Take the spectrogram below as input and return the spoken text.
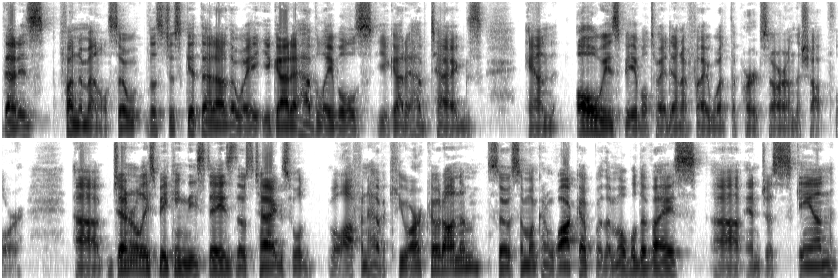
that is fundamental. So let's just get that out of the way. You got to have labels, you got to have tags, and always be able to identify what the parts are on the shop floor. Uh, generally speaking, these days those tags will will often have a QR code on them, so someone can walk up with a mobile device uh, and just scan,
